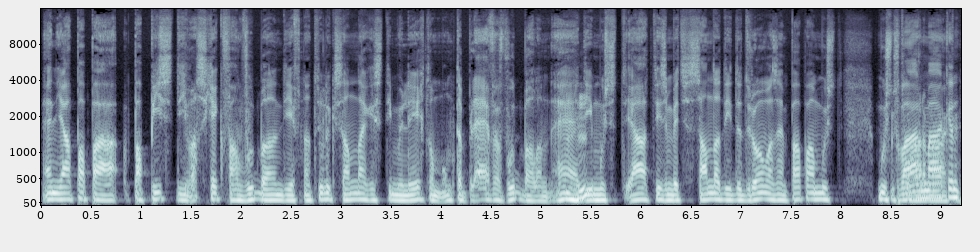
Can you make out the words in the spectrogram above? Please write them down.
En ja, papa Papis, die was gek van voetballen. Die heeft natuurlijk Sanda gestimuleerd om, om te blijven voetballen. Hè. Mhm. die moest, ja, het is een beetje Sanda die de droom van zijn papa moest, moest, waarmaken.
